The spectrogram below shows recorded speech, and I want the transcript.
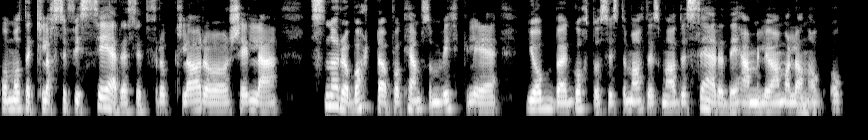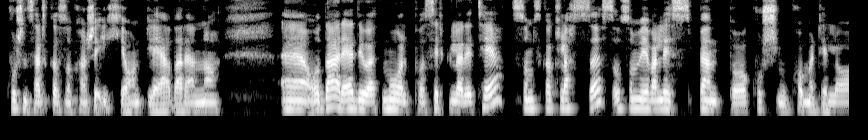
på en måte klassifiseres litt for å klare å skille snørr og barter på hvem som virkelig jobber godt og systematisk med å adressere de her miljømålene, og, og hvilke selskap som kanskje ikke ordentlig er der ennå. Eh, og der er det jo et mål på sirkularitet som skal klasses, og som vi er veldig spent på hvordan kommer til å,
